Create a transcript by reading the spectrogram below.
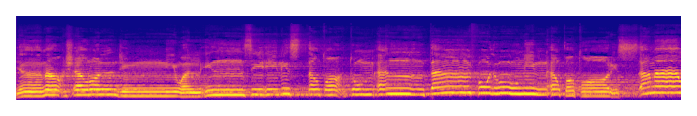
يا معشر الجن والإنس إن استطعتم أن تنفذوا من أقطار السماوات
